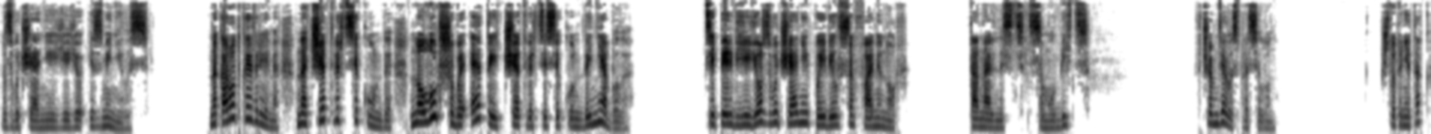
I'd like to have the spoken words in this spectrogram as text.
Звучание ее изменилось. На короткое время, на четверть секунды, но лучше бы этой четверти секунды не было. Теперь в ее звучании появился фа минор. Тональность самоубийц. — В чем дело? — спросил он. — Что-то не так?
